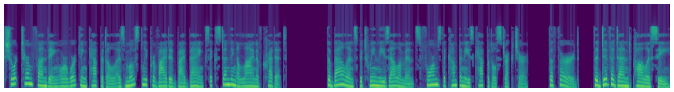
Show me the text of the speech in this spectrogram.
Short-term funding or working capital is mostly provided by banks extending a line of credit. The balance between these elements forms the company's capital structure. The third, the dividend policy,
